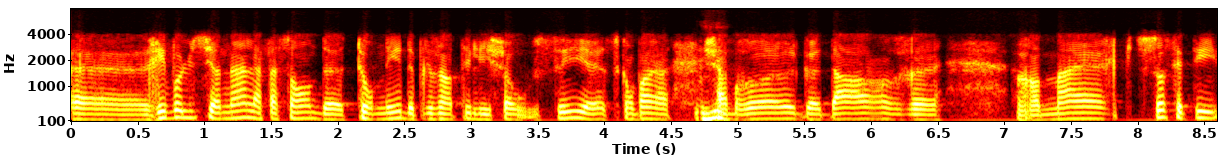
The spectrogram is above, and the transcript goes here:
révolutionnant la façon de tourner, de présenter les choses. Tu sais, ce qu'on parle mm-hmm. Chabrol, Godard. Romer, puis tout ça, c'était,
